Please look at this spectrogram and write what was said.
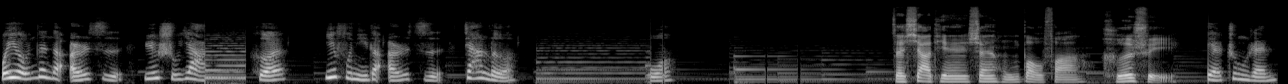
唯有嫩的儿子约书亚和耶夫尼的儿子加勒。我，在夏天山洪爆发，河水也众人，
